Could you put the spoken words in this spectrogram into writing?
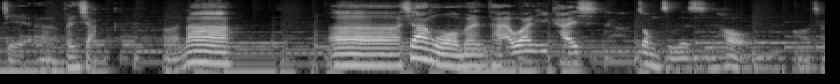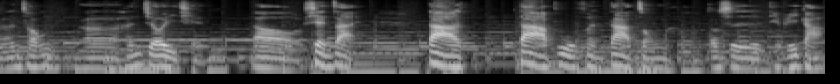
解呃分享啊。那呃，像我们台湾一开始啊种植的时候啊，可能从呃很久以前到现在，大大部分大宗啊都是铁皮卡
